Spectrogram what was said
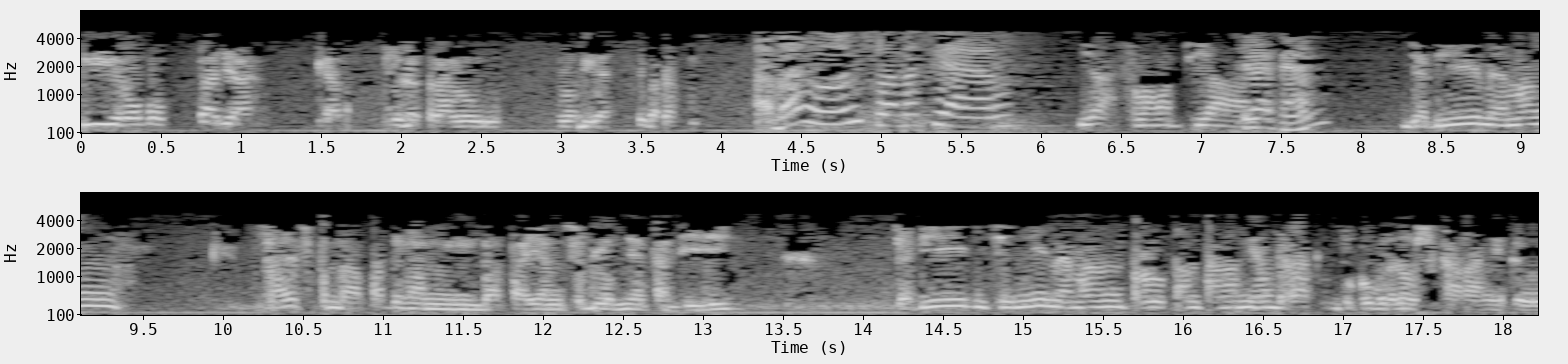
diroboh saja yang sudah terlalu berlebihan. Terima kasih. Pak Bangun, selamat siang. Ya, selamat siang. Silakan. Jadi memang saya sependapat dengan Bapak yang sebelumnya tadi. Jadi di sini memang perlu tantangan yang berat untuk gubernur sekarang itu.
